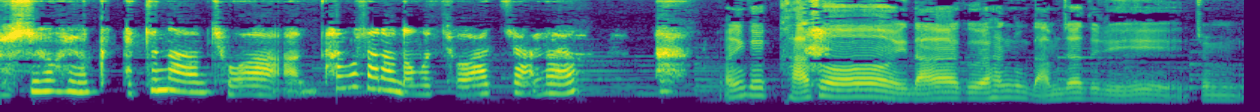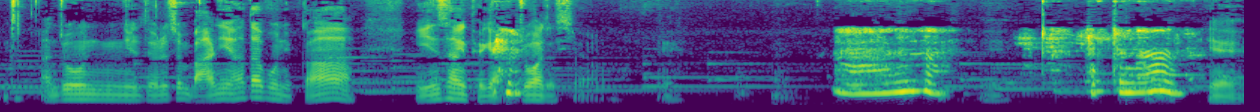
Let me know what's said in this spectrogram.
왜 싫어해요? 그 베트남 좋아. 한국 사람 너무 좋아하지 않아요? 아니 그 가서 나 그 한국 남자들이 좀 안 좋은 일들을 좀 많이 하다 보니까 인상이 되게 안 좋아졌어요. 음, 베트남. 예.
